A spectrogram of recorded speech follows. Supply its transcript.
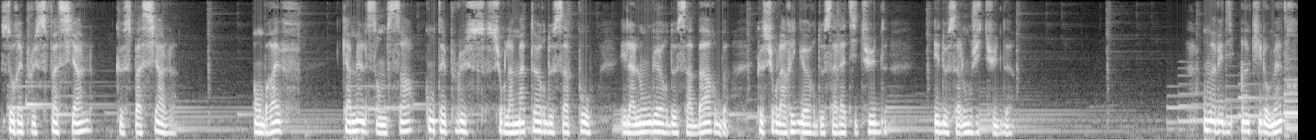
serait plus facial que spatial. En bref, Kamel Samsa comptait plus sur la mateur de sa peau et la longueur de sa barbe que sur la rigueur de sa latitude et de sa longitude. On avait dit un kilomètre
